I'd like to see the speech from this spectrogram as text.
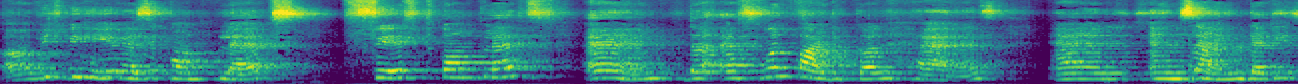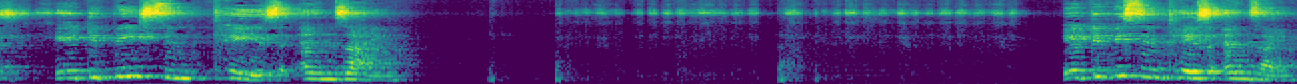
uh, which behave as a complex fifth complex and the F1 particle has an enzyme that is ATP synthase enzyme. ATP synthase enzyme.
